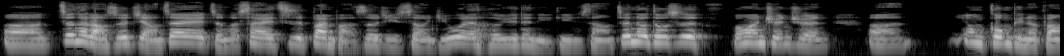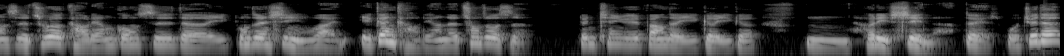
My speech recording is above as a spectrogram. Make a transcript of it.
呃，真的老实讲，在整个赛制办法设计上，以及未来合约的拟定上，真的都是完完全全呃用公平的方式，除了考量公司的公正性以外，也更考量了创作者跟签约方的一个一个嗯合理性啊。对我觉得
